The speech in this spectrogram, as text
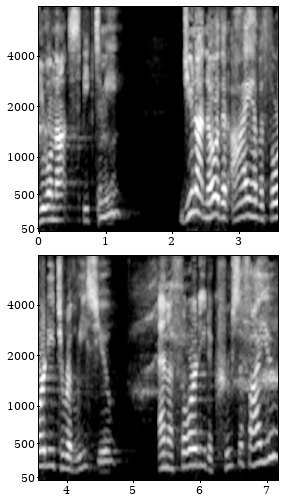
You will not speak to me? Do you not know that I have authority to release you and authority to crucify you?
